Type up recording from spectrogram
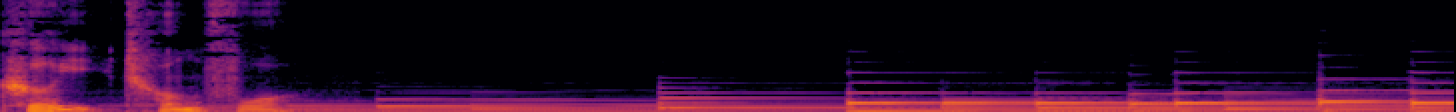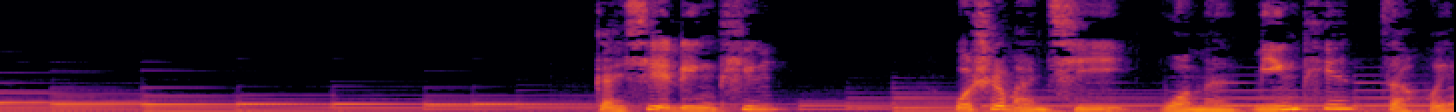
可以成佛。感谢聆听，我是晚琪，我们明天再会。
